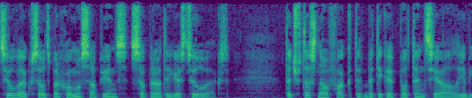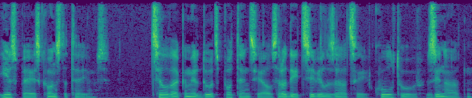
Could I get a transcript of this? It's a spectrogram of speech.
Cilvēku sauc par homo sapiens, saprātīgais cilvēks. Taču tas nav fakta, bet tikai potenciāla, jeb iespējas konstatējums. Cilvēkam ir dots potenciāls radīt civilizāciju, kultūru, zinātni.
